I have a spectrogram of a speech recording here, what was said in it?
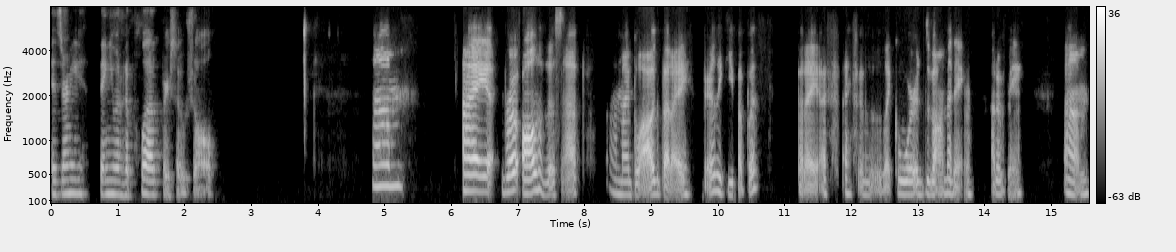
is there anything you wanted to plug for social? Um, I wrote all of this up on my blog that I barely keep up with, but I, I, I feel like words vomiting out of me. Um,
